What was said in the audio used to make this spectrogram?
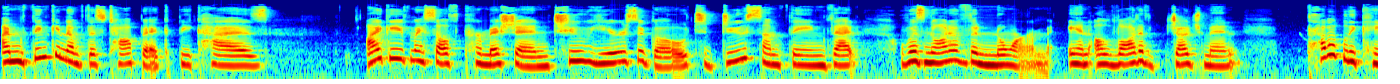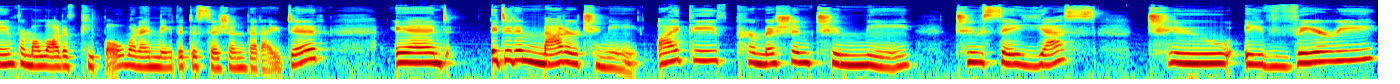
I'm thinking of this topic because I gave myself permission two years ago to do something that was not of the norm, and a lot of judgment probably came from a lot of people when I made the decision that I did. And it didn't matter to me. I gave permission to me to say yes to a very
